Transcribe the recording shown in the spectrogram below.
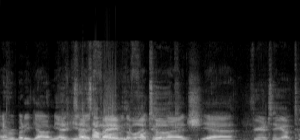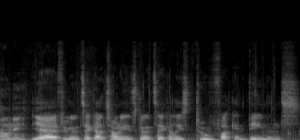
Everybody got him. Yeah, he like fell over the fucking took. ledge. Yeah. If you're gonna take out Tony. Yeah, if you're gonna take out Tony, it's gonna take at least two fucking demons.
